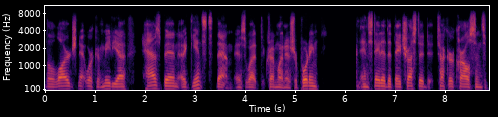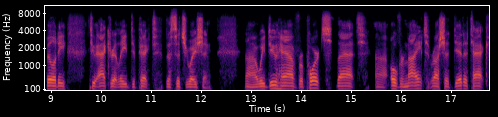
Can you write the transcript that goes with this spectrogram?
the large network of media has been against them, is what the Kremlin is reporting, and stated that they trusted Tucker Carlson's ability to accurately depict the situation. Uh, we do have reports that uh, overnight Russia did attack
